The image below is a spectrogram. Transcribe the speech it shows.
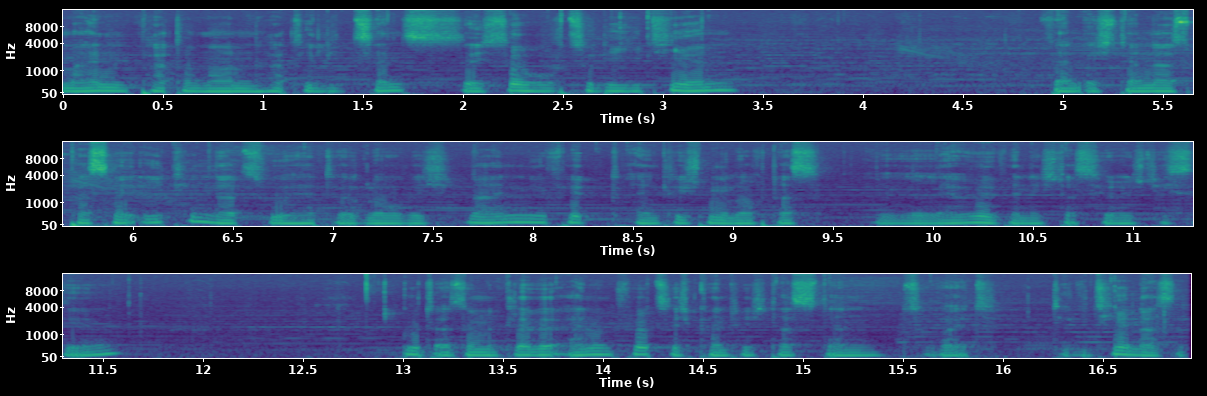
mein Patamon hat die Lizenz, sich so hoch zu digitieren. Wenn ich denn das passende E-Team dazu hätte, glaube ich. Nein, mir fehlt eigentlich nur noch das Level, wenn ich das hier richtig sehe. Gut, also mit Level 41 könnte ich das dann soweit digitieren lassen.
